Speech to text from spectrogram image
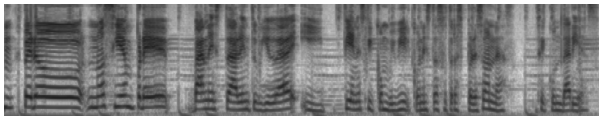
Pero no siempre van a estar en tu vida y tienes que convivir con estas otras personas secundarias.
